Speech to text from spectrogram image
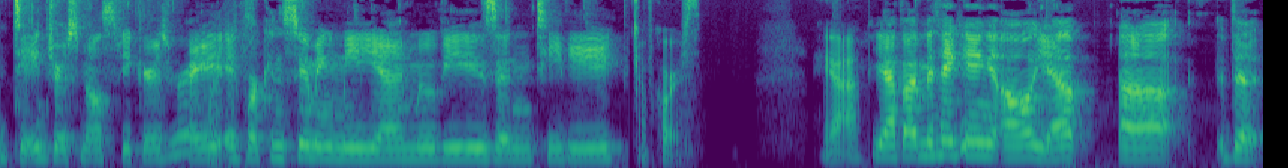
and dangerous male speakers, right? Right. If we're consuming media and movies and TV. Of course. Yeah. Yep, I'm thinking, oh yep. Uh the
